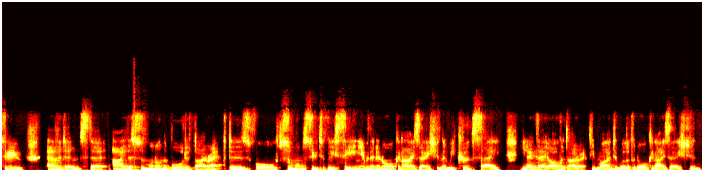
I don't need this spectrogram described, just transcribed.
to evidence that either someone on the board of directors or someone suitably senior within an organisation that we could say, you know, they are the directing mind and will of an organisation,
